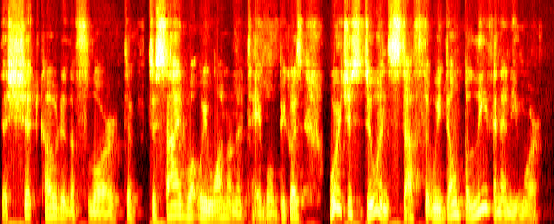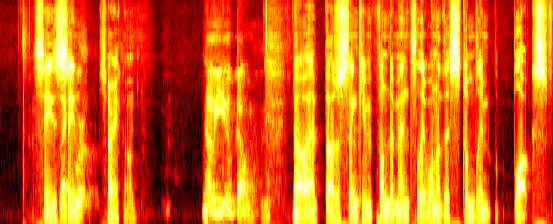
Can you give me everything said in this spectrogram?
the shit go to the floor, to decide what we want on the table, because we're just doing stuff that we don't believe in anymore. See, Like see- sorry, go on. No, you go. No, I, I was just thinking fundamentally one of the stumbling blocks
